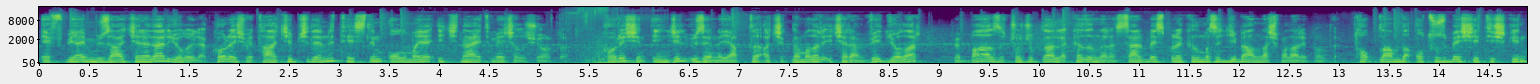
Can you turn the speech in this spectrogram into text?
FBI müzakereler yoluyla Koreş ve takipçilerini teslim olmaya ikna etmeye çalışıyordu. Koreş'in İncil üzerine yaptığı açıklamaları içeren videolar ve bazı çocuklarla kadınların serbest bırakılması gibi anlaşmalar yapıldı. Toplamda 35 yetişkin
